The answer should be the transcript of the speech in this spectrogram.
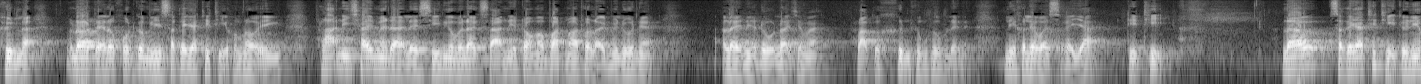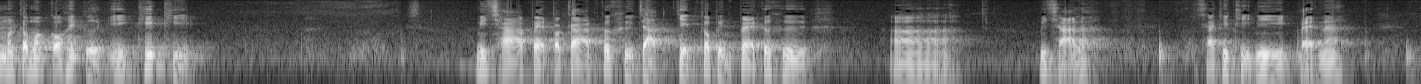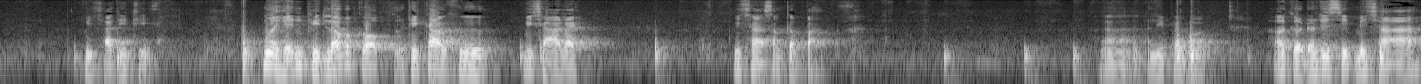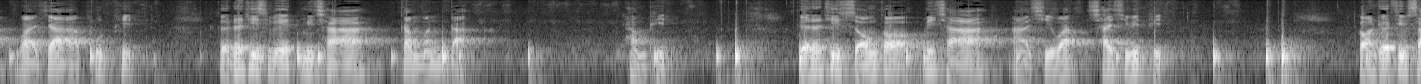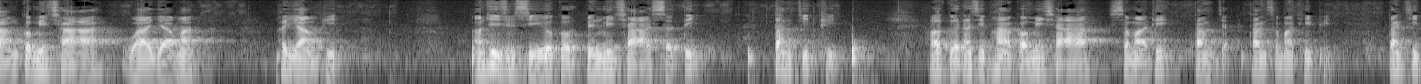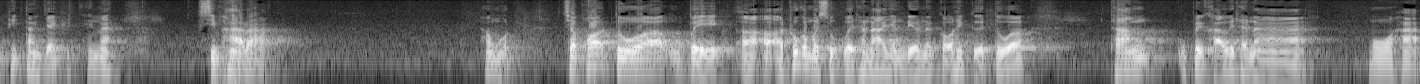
ขึ้นละเราแต่ละคนก็มีสักยะทิฏฐิของเราเอง พระนี่ใช้ไม่ได้เลยศีลก็ไม่รักษาเนี่ยต้องอาบัตมาเท่าไหร่ไม่รู้เนี่ย อะไรเนี่ยโดนแล้วใช่ไหมพระก็ขึ้นขึ้นเลยเนี่ยนี่เขาเรียกว่าสักยะทิฏฐิ แล้วสักยะทิฏฐิตัวนี้มันก็มาก่อให้เกิดอีกทิฏฐิ มิจฉาแปดประการก็คือจากเจ็ดก็เป็นแปดก็คืออมิจฉาล่ะมิจฉาทิฏฐินี่แปดนะ มิจฉาทิฏฐิ เมื่อเห็นผิดแล้วก็เกรอบที่เก้าคือวิชาอะไรวิชาสังกปะอ่าอันนี้แปลว่าเกิดอันที่สิบมิจฉาวาจาพูดผิด เกิดอันที่สิบเอ็ดมิจฉากรรมันตะ ทำผิดเกิดอันที่สองก็มิฉาอาชีวะใช้ชีวิตผิด ก่อนเดือนที่สามก็มิฉาวายามะพยายามผิด อันที่สิบสี่ก็เกิดเป็นมิจฉาสติตั้งจิตผิดพอเกิดอันสิบห้าก็มิจฉาสมาธิตั้งจะตั้งสมาธิผิด ตั้งจิตผิดตั้งใจผิดเห็นไหมสิบห้าราก ทั้งหมด เฉพาะตัวอุเบกเอาทุกขมสุขเวทนาอย่างเดียวนะก่อให้เกิดตัวทั้งอุเบกขาเวทนา โมหะ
